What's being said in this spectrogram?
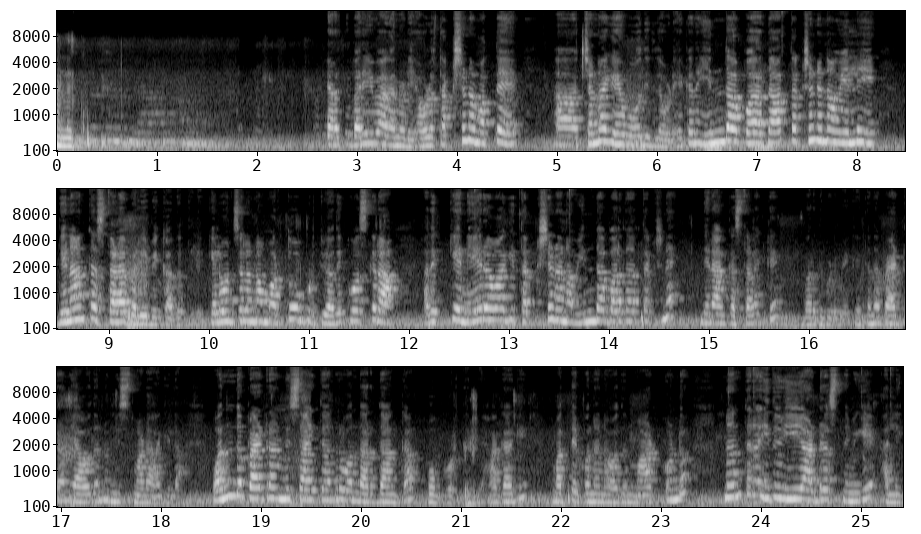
ನಾಲ್ಕು ಬರೆಯುವಾಗ ನೋಡಿ, ಅವಳು ತಕ್ಷಣ ಮತ್ತೆ ಚೆನ್ನಾಗಿ ಓದಿದ್ಲು ಅವಳು. ಯಾಕಂದ್ರೆ ಇಂದ ಆದ ತಕ್ಷಣ ನಾವು ಎಲ್ಲಿ ದಿನಾಂಕ ಸ್ಥಳ ಬರೀಬೇಕಾಗುತ್ತದೆ. ಕೆಲವೊಂದ್ಸಲ ನಾವು ಮರ್ತು ಹೋಗ್ಬಿಡ್ತೀವಿ. ಅದಕ್ಕೋಸ್ಕರ ಅದಕ್ಕೆ ನೇರವಾಗಿ ತಕ್ಷಣ ನಾವು ಇಂದ ಬರೆದಾದ ತಕ್ಷಣ ದಿನಾಂಕ ಸ್ಥಳಕ್ಕೆ ಬರೆದು ಬಿಡಬೇಕು. ಯಾಕಂದ್ರೆ ಪ್ಯಾಟರ್ನ್ ಯಾವುದನ್ನು ಮಿಸ್ ಮಾಡೋ ಹಾಗಿಲ್ಲ ಒಂದು ಪ್ಯಾಟರ್ನ್ ಮಿಸ್ ಆಯ್ತು ಅಂದ್ರೆ ಒಂದು ಅರ್ಧ ಅಂಕ ಹೋಗ್ಬಿಡ್ತೀವಿ ಹಾಗಾಗಿ ಮತ್ತೆ ಪುನಃ ನಾವು ಅದನ್ನು ಮಾಡಿಕೊಂಡು ನಂತರ ಇದು ಈ ಅಡ್ರೆಸ್ ನಿಮಗೆ ಅಲ್ಲಿ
